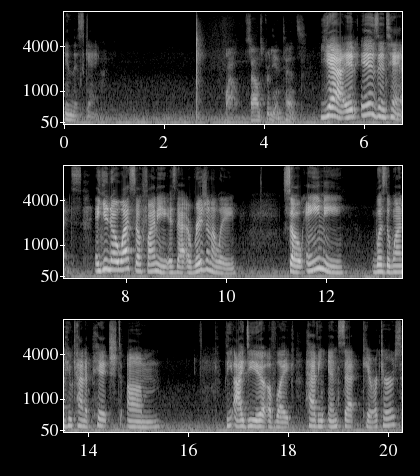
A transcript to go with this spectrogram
in this game. Sounds pretty intense. Yeah, it is intense. And you know what's so funny is that originally, so Amy was the one who kind of pitched um, the idea of like having insect characters.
